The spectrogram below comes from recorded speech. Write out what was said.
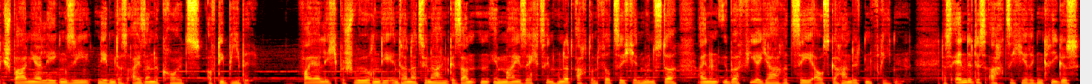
die Spanier legen sie neben das eiserne Kreuz auf die Bibel. Feierlich beschwören die internationalen Gesandten im Mai 1648 in Münster einen über vier Jahre zäh ausgehandelten Frieden. Das Ende des 80-jährigen Krieges,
